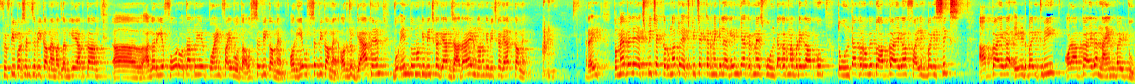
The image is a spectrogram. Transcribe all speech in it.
50 परसेंट से भी कम है। मतलब ये आपका आ, अगर ये 4 होता तो ये 0.5 होता। उससे भी कम है। और ये उससे भी कम है। और जो गैप है वो इन दोनों के बीच का गैप ज़्यादा है इन दोनों के बीच का गैप कम है। राइट? तो मैं पहले एचपी चेक करूँगा तो एचपी चेक करने के लिए अगेन क्या करना है? इसको उल्टा करना पड़ेगा आपको। तो उल्टा करोगे तो आपका आएगा फाइव बाई सिक्स आपका आएगा एट बाई थ्री और आपका आएगा नाइन बाई टू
